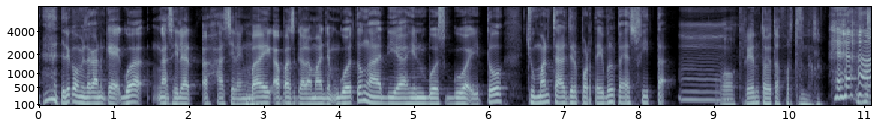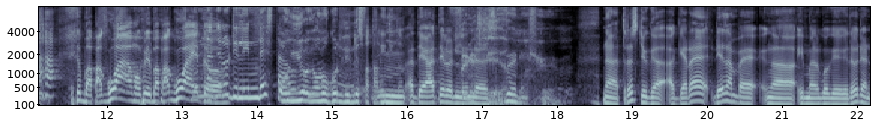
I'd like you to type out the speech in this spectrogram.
jadi kalau misalkan kayak gua ngasih lihat eh, hasil yang baik apa segala macam, gua tuh ngadiahin bos gua itu cuman charger portable PS Vita. Oh, kirain Toyota Fortuner. Itu bapak gua, mobil bapak gua itu. Nanti lu dilindes tau. Oh iya, ya Allah gue dilindas fatality. Hmm, hati-hati lo dilindas. Nah terus juga akhirnya dia sampai nge-email gue gitu dan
